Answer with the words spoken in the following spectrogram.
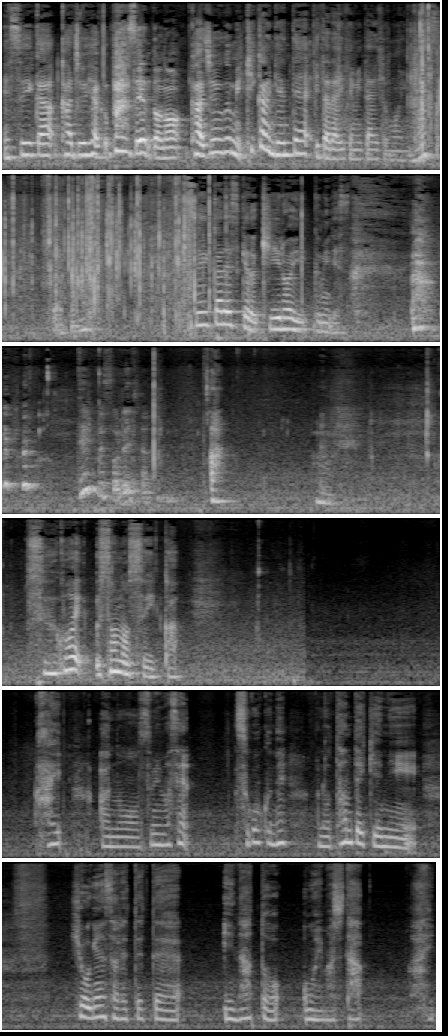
えスイカ果汁100%の果汁グミ期間限定いただいてみたいと思います。いただきます。スイカですけど黄色いグミです。全部それじゃんあ、うん。すごい嘘のスイカ。はい、あのすみません。すごくね、あの端的に表現されてていいなと思いました。はい。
